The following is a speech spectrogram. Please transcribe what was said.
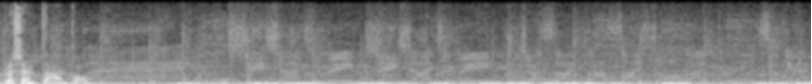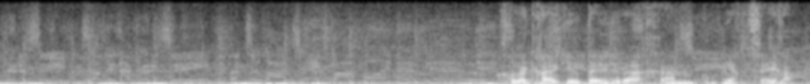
Procentaantal. Gelukkig ga ik hier op deze weg en kom ik niet echt iets tegen.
